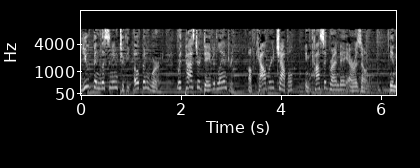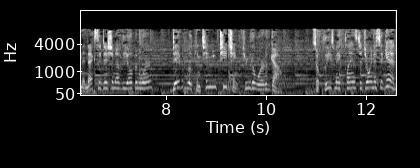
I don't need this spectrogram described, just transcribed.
you've been listening to The Open Word with Pastor David Landry of Calvary Chapel in Casa Grande, Arizona. In the next edition of The Open Word, David will continue teaching through the Word of God. So please make plans to join us again,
